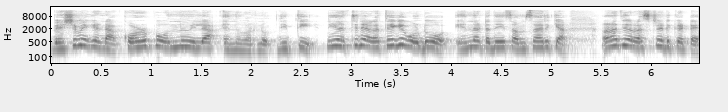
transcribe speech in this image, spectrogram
വിഷമിക്കേണ്ട കുഴപ്പമൊന്നുമില്ല എന്ന് പറഞ്ഞു. ദീപ്തി നീ അച്ഛനെ അകത്തേക്ക് കൊണ്ടുപോ. എന്നിട്ട് നീ സംസാരിക്കാം. ആദ്യം റെസ്റ്റ് എടുക്കട്ടെ.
